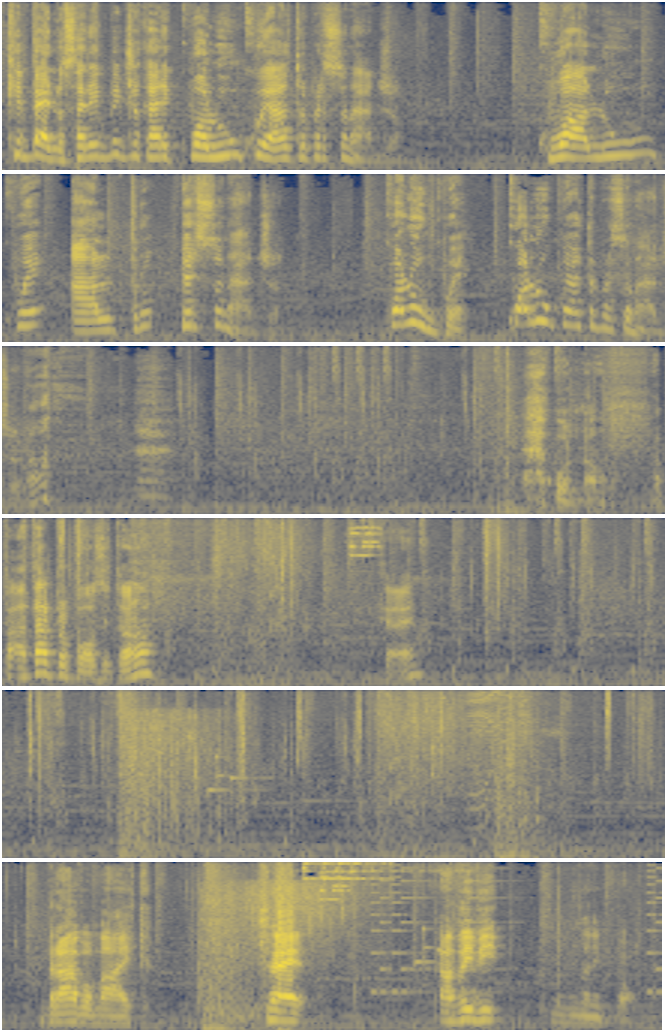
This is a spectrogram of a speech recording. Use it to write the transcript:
che bello sarebbe giocare qualunque altro personaggio. Qualunque altro personaggio. Qualunque, qualunque altro personaggio, no? Oh no. A, tal proposito, no? Ok. Bravo Mike. Cioè, avevi... Non importa.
